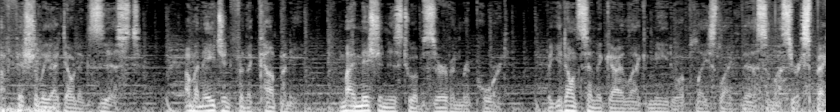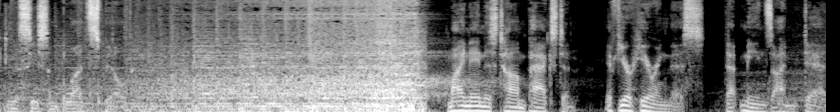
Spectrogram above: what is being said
Officially, I don't exist. I'm an agent for the company. My mission is to observe and report. But you don't send a guy like me to a place like this unless you're expecting to see some blood spilled. My name is Tom Paxton. If you're hearing this, that means I'm dead.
